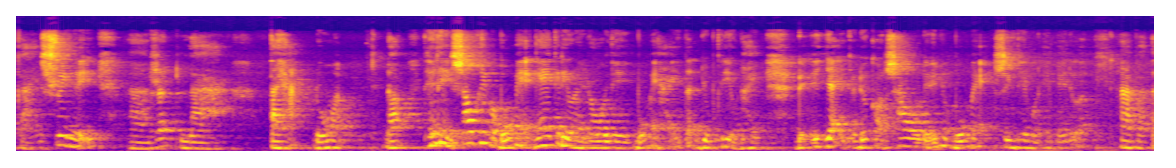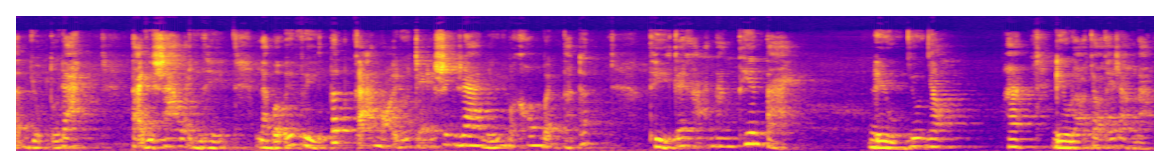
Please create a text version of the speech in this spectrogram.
cái suy nghĩ à, rất là tai hại đúng không ạ? Đó thế thì sau khi mà bố mẹ nghe cái điều này rồi thì bố mẹ hãy tận dụng cái điều này để dạy cho đứa con sau để cho bố mẹ sinh thêm một em bé nữa. À, và tận dụng tối đa. Tại vì sao lại như thế? Là bởi vì tất cả mọi đứa trẻ sinh ra nếu mà không bệnh tật đó, thì cái khả năng thiên tài đều như nhau ha. Điều đó cho thấy rằng là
